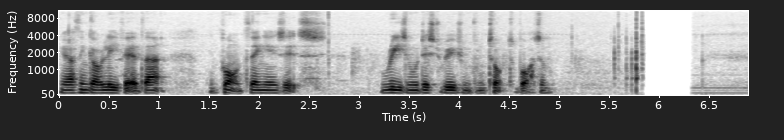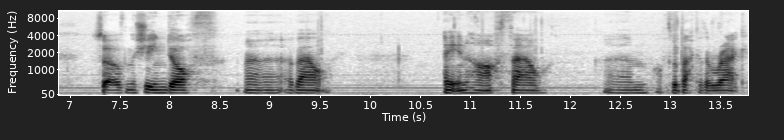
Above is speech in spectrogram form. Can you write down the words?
yeah, I think I'll leave it at that. The important thing is it's reasonable distribution from top to bottom. So I've machined off uh, about eight and a half thou um, off the back of the rack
